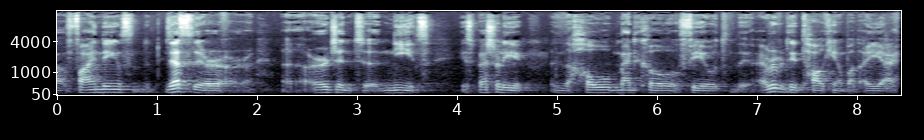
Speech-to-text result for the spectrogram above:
uh, findings. That's their uh, urgent uh, needs especially in the whole medical field, everybody talking about AI.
